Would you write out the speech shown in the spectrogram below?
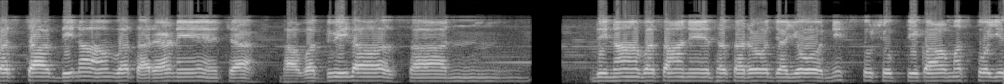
पश्चाद्दिनावतरणे च भवद्विलासान्। दिनावसानेध सरोजयो निःसुषुप्तिकामस्त्वयि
